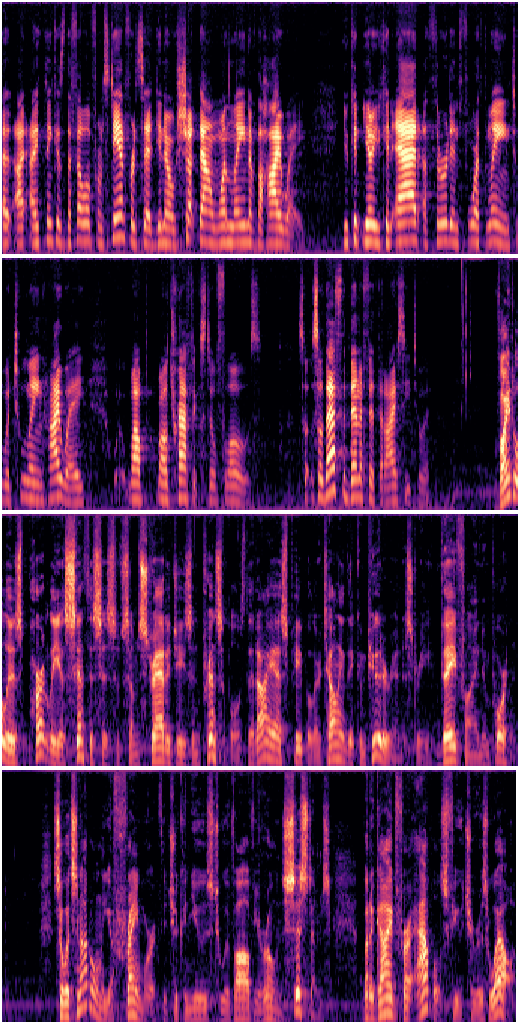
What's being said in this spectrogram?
I, I, think as the fellow from Stanford said, you know, shut down one lane of the highway. You can, you know, you can add a third and fourth lane to a two-lane highway while, while traffic still flows. So, so that's the benefit that I see to it. Vital is partly a synthesis of some strategies and principles that IS people are telling the computer industry they find important. So it's not only a framework that you can use to evolve your own systems, but a guide for Apple's future as well.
